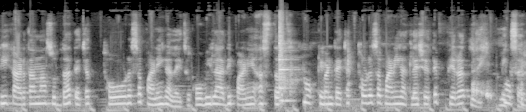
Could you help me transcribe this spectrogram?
ती काढताना सुद्धा त्याच्यात थोडस पाणी घालायचं कोबीला आधी पाणी असतं ओके पण त्याच्यात थोडस पाणी घातल्याशिवाय ते फिरत नाही मिक्सर.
